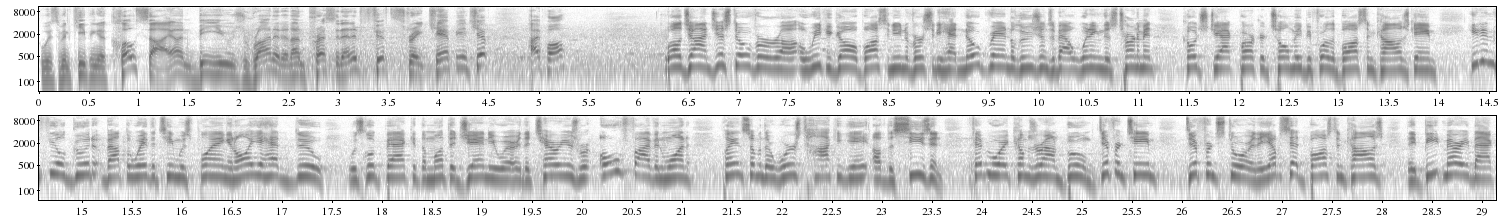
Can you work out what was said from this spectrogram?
who has been keeping a close eye on BU's run at an unprecedented fifth straight championship. Hi, Paul. Well, John, just over uh, a week ago, Boston University had no grand illusions about winning this tournament. Coach Jack Parker told me before the Boston College game he didn't feel good about the way the team was playing, and all you had to do was look back at the month of January. The Terriers were 0-5-1, playing some of their worst hockey game of the season. February comes around, boom, different team, different story. They upset Boston College. They beat Merrimack.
